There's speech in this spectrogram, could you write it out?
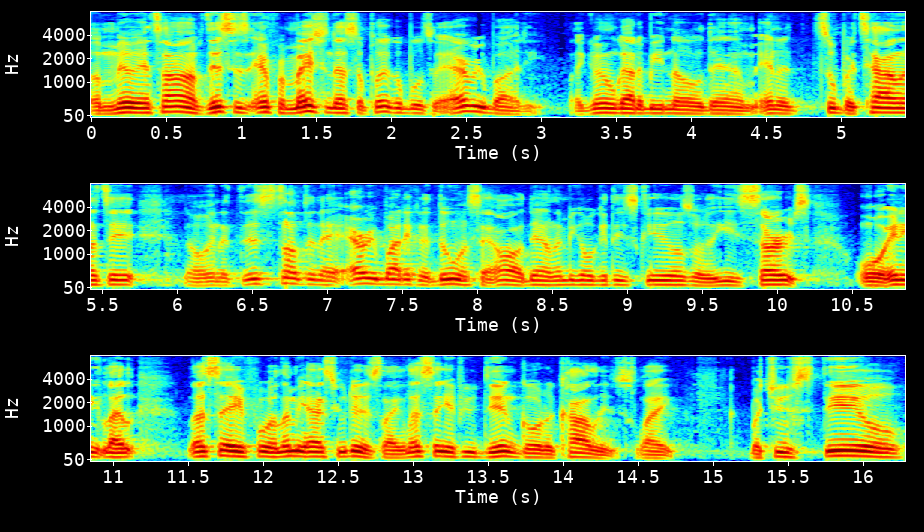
a million times, this is information that's applicable to everybody. Like you don't got to be no damn in a super talented. No, and if this is something that everybody could do and say, oh damn, let me go get these skills or these certs or any like, let's say for let me ask you this, like let's say if you didn't go to college, like, but you still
